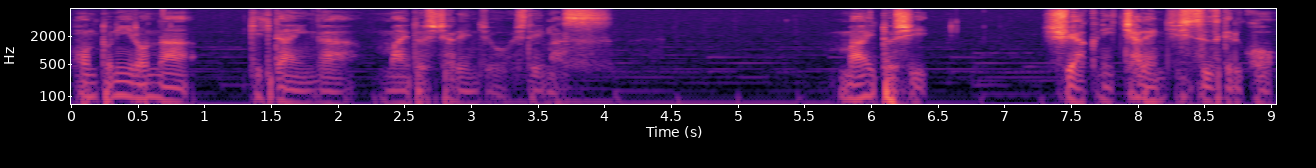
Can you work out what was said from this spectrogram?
本当にいろんな劇団員が毎年チャレンジをしています。毎年主役にチャレンジし続ける子。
